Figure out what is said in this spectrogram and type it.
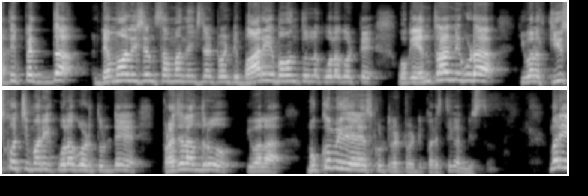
అతిపెద్ద డెమాలిషన్ సంబంధించినటువంటి భారీ భవంతులను కూలగొట్టే ఒక యంత్రాన్ని కూడా ఇవాళ తీసుకొచ్చి మరీ కూలగొడుతుంటే ప్రజలందరూ ఇవాళ ముక్కు మీద వేసుకుంటున్నటువంటి పరిస్థితి కనిపిస్తుంది. మరి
